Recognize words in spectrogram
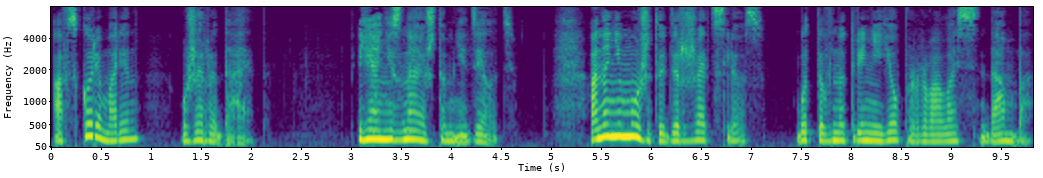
а вскоре Марин уже рыдает. Я не знаю, что мне делать. Она не может удержать слез, будто внутри нее прорвалась дамба.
